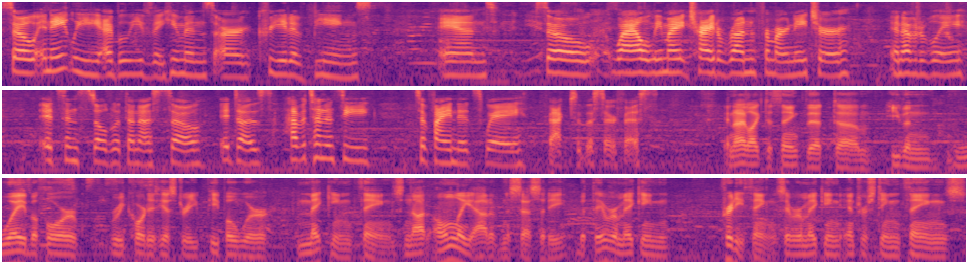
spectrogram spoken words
So innately, I believe that humans are creative beings. And so while we might try to run from our nature, inevitably it's instilled within us. So it does have a tendency to find its way back to the surface. And I like to think that um, even way before recorded history, people were making things, not only out of necessity, but they were making pretty things. They were making interesting things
